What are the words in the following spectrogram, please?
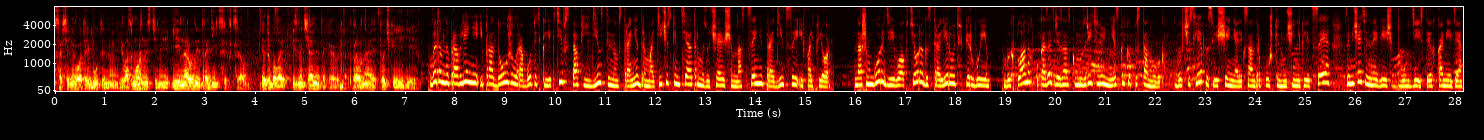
со всеми его атрибутами и возможностями, и народные традиции в целом. Это была изначально такая вот отправная точка и идея. В этом направлении и продолжил работать коллектив, став единственным в стране драматическим театром, изучающим на сцене традиции и фольклор. В нашем городе его актеры гастролируют впервые. В их планах показать рязанскому зрителю несколько постановок. В их числе посвящение Александра Пушкина «Ученик лицея», замечательная вещь в двух действиях комедия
